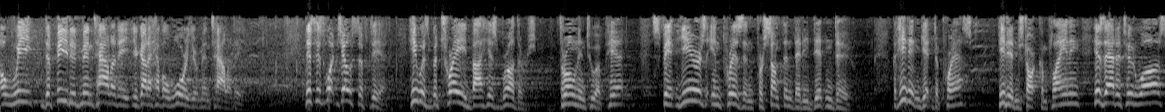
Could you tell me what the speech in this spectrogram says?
a weak, defeated mentality. You got to have a warrior mentality. This is what Joseph did. He was betrayed by his brothers, thrown into a pit, spent years in prison for something that he didn't do. But he didn't get depressed. He didn't start complaining. His attitude was,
